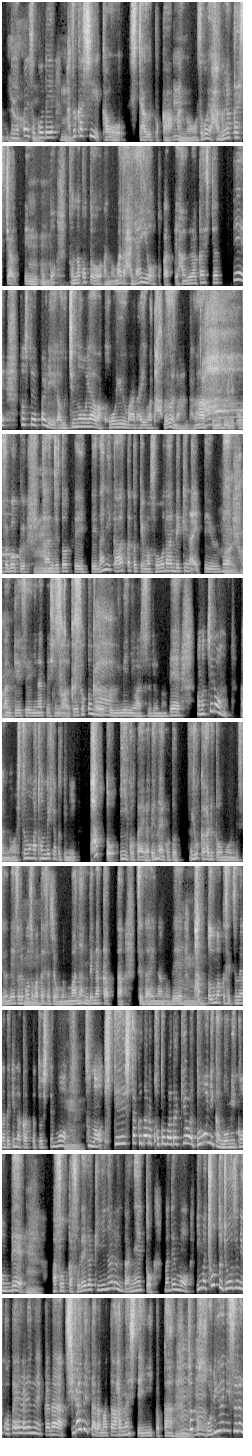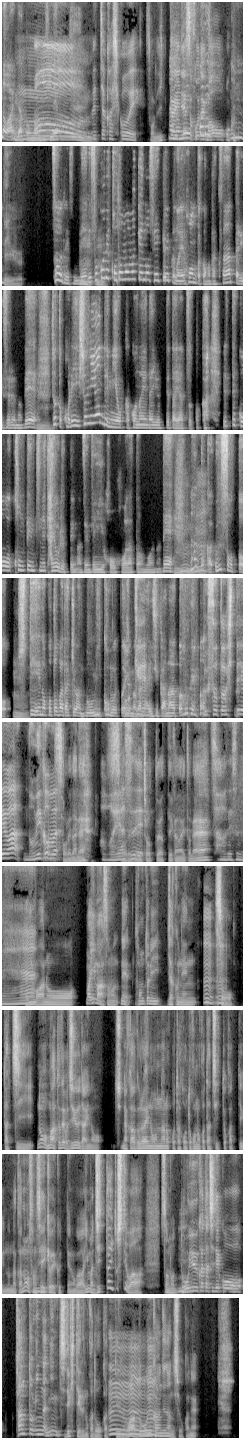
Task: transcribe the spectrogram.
でやっぱりそこでうん。恥ずかしい顔をしちゃうとか、うん。あの、すごいはぐらかしちゃうっていうこと、うん。うんそんなことを、あの、まだ早いよとかってはぐらかしちゃって、そうするとやっぱり、あうちの親はこういう話題はタブーなんだなっていうふうに、こう、すごくうん。感じ取っていって、何かあった時も相談できないっていうね、はいはい。関係性になってしまうということもよく耳にはするので、もちろん、あの、質問が飛んできた時に、パッといい答えが出ないことよくあると思うんですよね。それこそ私たちも学んでなかった世代なので、うんパッとうまく説明はできなかったとしても、うんその否定したくなる言葉だけはどうにか飲み込んで、うんあ、そっか、それが気になるんだね、と。まあでも、今ちょっと上手に答えられないから、調べたらまた話していいとか、うんちょっと保留にするのはありだと思うんですね。めっちゃ賢い。そうね。一回ね、そこで間を置くっていう。そうですね。うんで、そこで子供向けの性教育の絵本とかもたくさんあったりするので、うんちょっとこれ一緒に読んでみようか、この間言ってたやつとか、言ってこう、コンテンツに頼るっていうのは全然いい方法だと思うので、うんなんとか嘘と否定の言葉だけは飲み込むというのが大事かなと思います。嘘と否定は飲み込む。それだね。覚えやすいそれでち。ょっとやっていかないとね。そうですでね。もあのーまあ今そのね、本当に若年うんうん層たちの、まあ例えば10代の中ぐらいの女の子とか男の子たちとかっていうの中のその性教育っていうのが、今実態としては、そのどういう形でこう、ちゃんとみんな認知できているのかどうかっていうのはどういう感じなんでしょうかね？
